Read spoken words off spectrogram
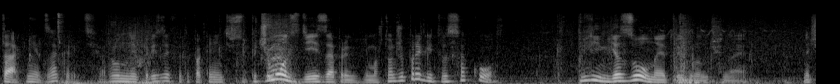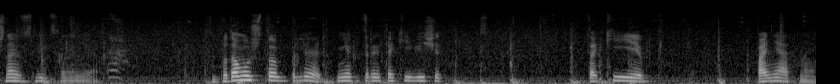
Так, нет, закрыть. Рунный призыв, это пока не интересует. Почему он здесь запрыгнуть не может? Он же прыгает высоко. Блин, я зол на эту игру начинаю. Начинаю злиться на нее. Ну, Потому что, блядь, некоторые такие вещи такие понятные.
